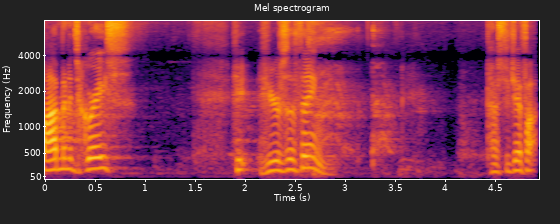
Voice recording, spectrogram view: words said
five minutes grace? Here's the thing Pastor Jeff, I,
